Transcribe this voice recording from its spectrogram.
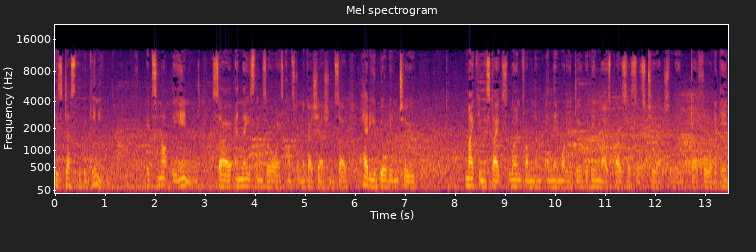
is just the beginning. It's not the end. So, and these things are always constant negotiations. So, how do you build into make your mistakes, learn from them, and then what do you do within those processes to actually go forward again?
